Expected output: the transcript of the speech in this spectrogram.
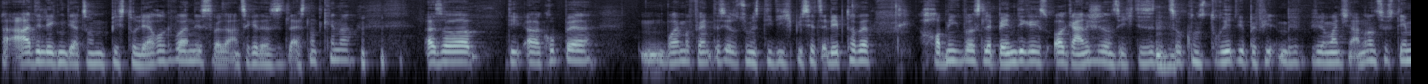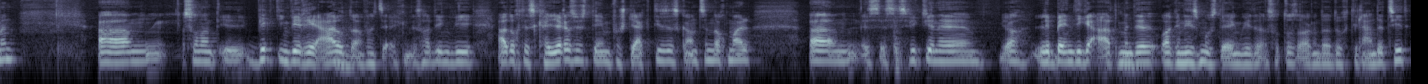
Adeligen, der zum Pistolero geworden ist, weil der Einzige, der es leisten hat können. Also die äh, Gruppe hm, Warhammer Fantasy, also zumindest die, die ich bis jetzt erlebt habe, haben irgendwas Lebendiges, Organisches an sich. Das ist mhm. nicht so konstruiert wie bei, wie bei manchen anderen Systemen ähm, sondern wirkt irgendwie real unter Anführungszeichen. Das hat irgendwie auch durch das Karrieresystem verstärkt dieses Ganze nochmal. Ähm, es, es, es wirkt wie eine ja, lebendige, atmende Organismus, der irgendwie da sozusagen da durch die Lande zieht.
